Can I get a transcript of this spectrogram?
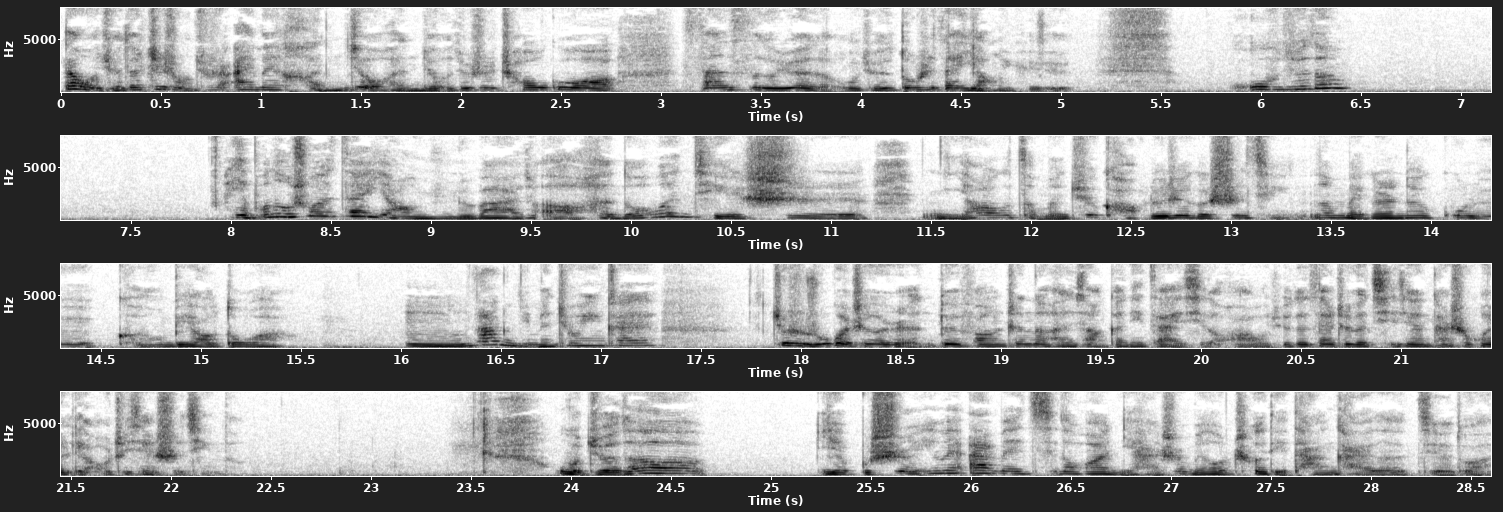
但我觉得这种就是暧昧很久很久，就是超过三四个月的，我觉得都是在养鱼。我觉得也不能说在养鱼吧，就呃很多问题是你要怎么去考虑这个事情。那每个人的顾虑可能比较多啊。嗯，那你们就应该，就是如果这个人对方真的很想跟你在一起的话，我觉得在这个期间他是会聊这些事情的。我觉得也不是，因为暧昧期的话，你还是没有彻底摊开的阶段，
